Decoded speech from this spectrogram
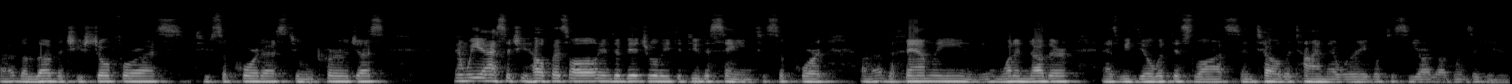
uh, the love that you show for us, to support us, to encourage us. And we ask that you help us all individually to do the same, to support uh, the family and one another as we deal with this loss until the time that we're able to see our loved ones again.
